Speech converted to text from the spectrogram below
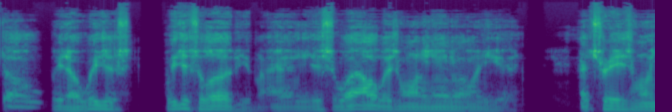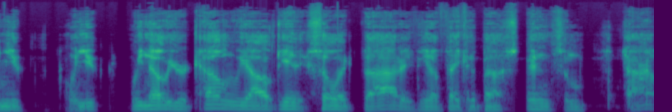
So, you know, we just we just love you, man. We just we always want to love on you. That's the reason when you when you we know you're coming, we all get so excited, you know, thinking about spending some time.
